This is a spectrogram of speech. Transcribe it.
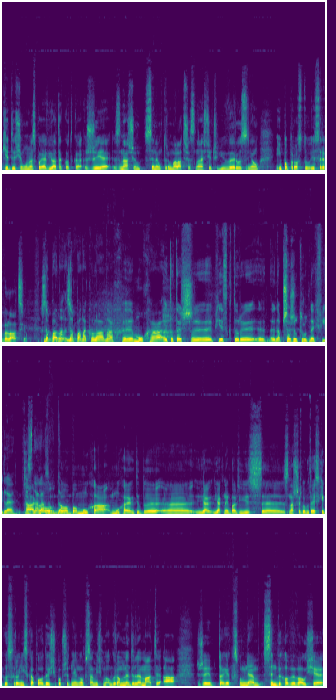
kiedy się u nas pojawiła ta kotka, żyje z naszym synem, który ma lat 16, czyli wyrósł z nią i po prostu jest rewelacją. Jest Na pana, rewelacją. na pana kolanach e, mucha, e, to też e, pies, który e, no, przeżył trudne chwile i znalazł Tak, bo, dom. bo, bo mucha, mucha jak gdyby e, jak, jak najbardziej jest e, z naszego gdańskiego schroniska po odejściu poprzedniego psa mieliśmy ogromne dylematy. A, że tak jak wspominałem, syn wychowywał się e,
